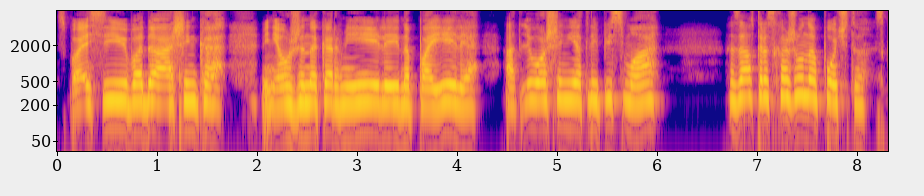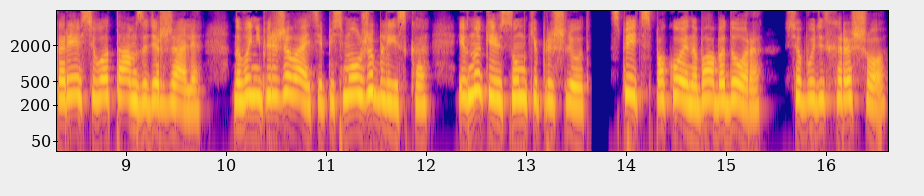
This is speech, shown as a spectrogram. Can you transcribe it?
«Спасибо, Дашенька. Меня уже накормили и напоили. От Лёши нет ли письма?» Завтра схожу на почту. Скорее всего, там задержали. Но вы не переживайте, письмо уже близко. И внуки рисунки пришлют. Спите спокойно, баба Дора. Все будет хорошо.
